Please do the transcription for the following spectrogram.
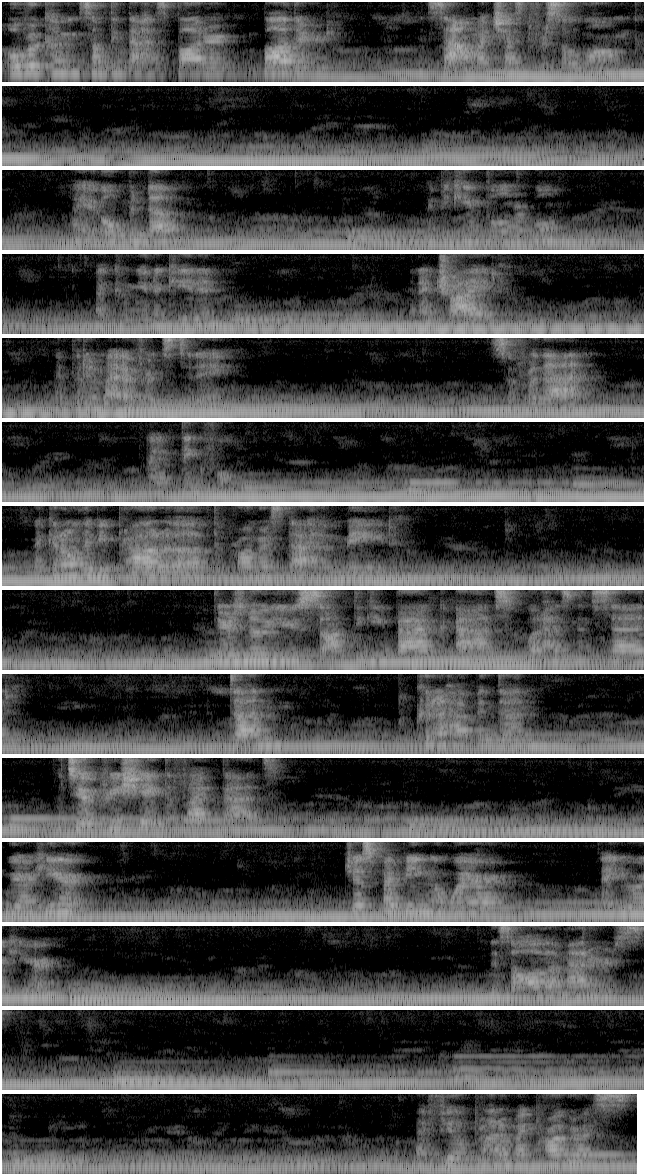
overcoming something that has bothered, bothered and sat on my chest for so long. I opened up. Only be proud of the progress that I have made. There's no use on thinking back at what has been said, done, couldn't have been done, but to appreciate the fact that we are here. Just by being aware proud of my progress.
